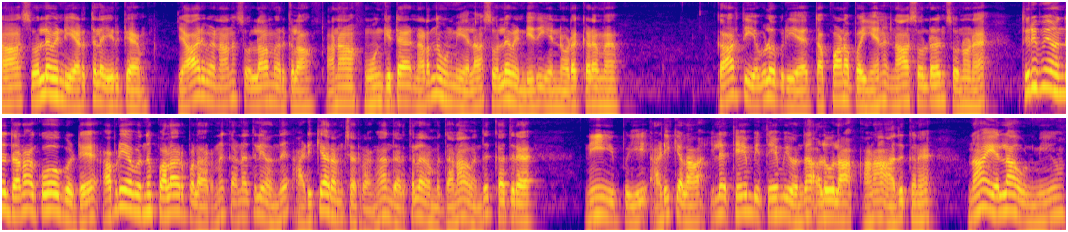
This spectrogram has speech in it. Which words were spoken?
நான் சொல்ல வேண்டிய இடத்துல இருக்கேன். யார் வேணாலும் சொல்லாமல் இருக்கலாம். ஆனால் உன்கிட்ட நடந்த உண்மையெல்லாம் சொல்ல வேண்டியது என்னோட கடமை. கார்த்தி எவ்வளோ பெரிய தப்பான பையன் நான் சொல்கிறேன்னு சொன்னோன்னே திரும்பியும் வந்து தனா கோவப்பட்டு அப்படியே வந்து பலார் பலார்னு கன்னத்துலேயே வந்து அடிக்க ஆரம்பிச்சிடுறாங்க. அந்த இடத்துல நம்ம தனா வந்து கதிர நீ இப்படி அடிக்கலாம். இல்லை தேம்பி தேம்பி வந்து அழுவலாம். ஆனால் அதுக்குன்னு நான் எல்லா உண்மையும்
